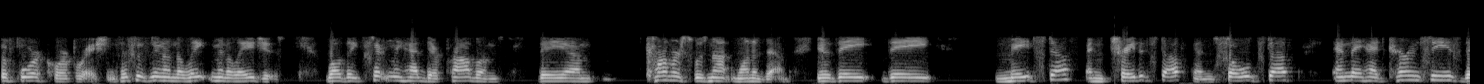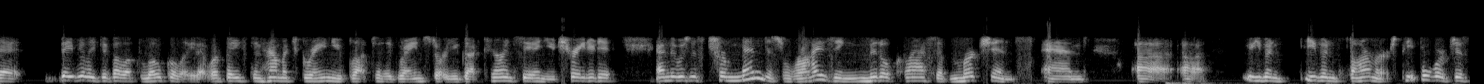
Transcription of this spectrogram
before corporations. This was in the late Middle Ages. While they certainly had their problems, they um, commerce was not one of them. You know, they they made stuff and traded stuff and sold stuff, and they had currencies that they really developed locally that were based in how much grain you brought to the grain store. You got currency and you traded it, and there was this tremendous rising middle class of merchants and uh, uh, even even farmers. People were just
